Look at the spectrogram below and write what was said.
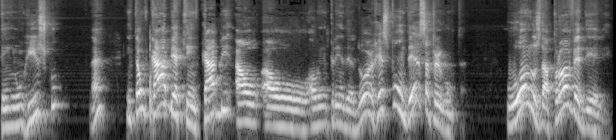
tem um risco, né? Então, cabe a quem? Cabe ao, ao, ao empreendedor responder essa pergunta. O ônus da prova é dele.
